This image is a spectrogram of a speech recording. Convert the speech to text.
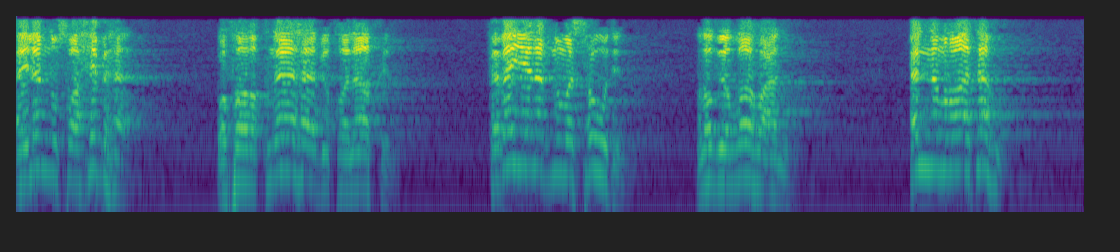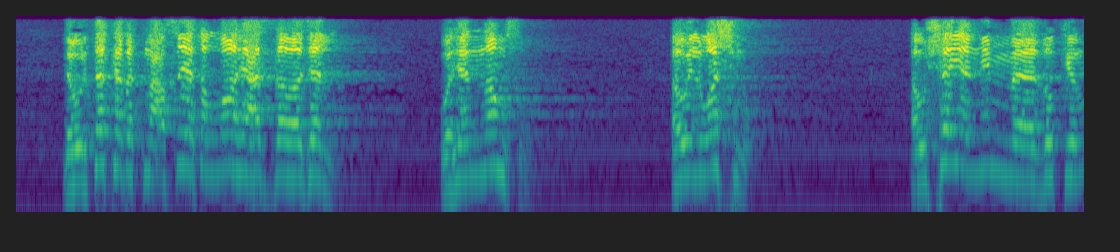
أي لم نصاحبها وفارقناها بطلاق. فبين ابن مسعود رضي الله عنه أن امرأته لو ارتكبت معصية الله عز وجل وهي النمص أو الوشم أو شيئا مما ذكر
